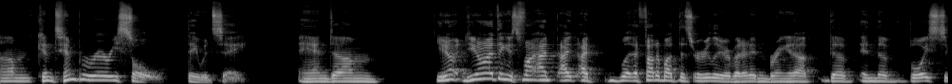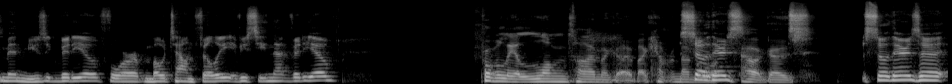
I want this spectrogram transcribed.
um, contemporary soul, they would say, and um, you know, you know, what I think it's fun. I, I I well, I thought about this earlier, but I didn't bring it up. The in the Boyz II Men music video for Motown Philly. Have you seen that video? probably a long time ago, but I can't remember So what- there's- how it goes. so there's a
